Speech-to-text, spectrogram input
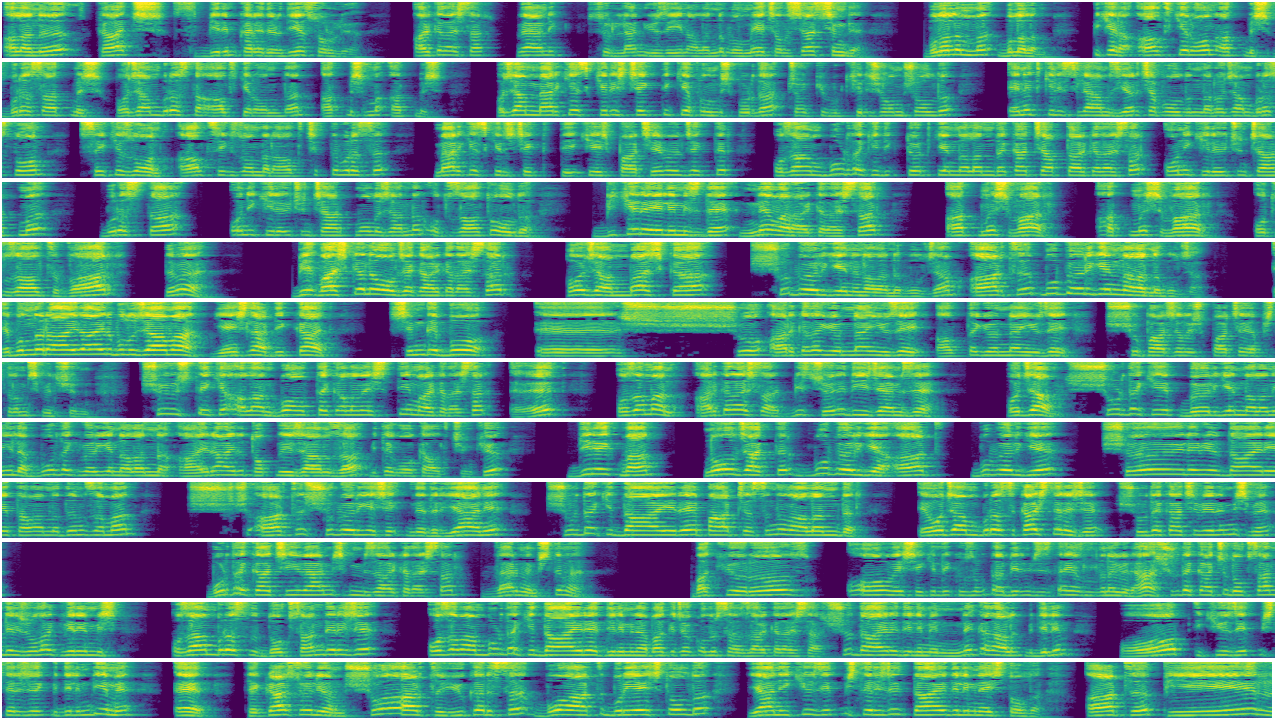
alanı kaç birim karedir diye soruluyor. Arkadaşlar vernik sürülen yüzeyin alanını bulmaya çalışacağız şimdi. Bulalım mı? Bulalım. Bir kere 6 kere 10 60. Burası 60. Hocam burası da 6 kere 10'dan 60 mı? 60. Hocam merkez kiriş çektik yapılmış burada. Çünkü bu kiriş olmuş oldu. En etkili silahımız yarıçap olduğundan hocam burası da 10. 8 10. 6 8 10'dan 6 çıktı burası. Merkez kiriş çektik de 2 eş parçaya bölecektir. O zaman buradaki dikdörtgenin alanında kaç yaptı arkadaşlar? 12 ile 3'ün çarpımı. Burası da 12 ile 3'ün çarpımı olacağından 36 oldu. Bir kere elimizde ne var arkadaşlar? 60 var. 60 var. 36 var. Değil mi? Bir başka ne olacak arkadaşlar? Hocam başka şu bölgenin alanı bulacağım. Artı bu bölgenin alanı bulacağım. E bunları ayrı ayrı bulacağıma. Gençler dikkat. Şimdi bu e, şu arkada görünen yüzey, altta görünen yüzey şu parçalı şu parça yapıştırılmış gibi düşünün. Şu üstteki alan bu alttaki alana eşit değil mi arkadaşlar? Evet. O zaman arkadaşlar biz şöyle diyeceğimize hocam şuradaki bölgenin alanıyla buradaki bölgenin alanını ayrı ayrı toplayacağımıza bir tek o kaldı çünkü. Direktman ne olacaktır? Bu bölgeye art bu bölge şöyle bir daireye tamamladığım zaman şu, artı şu bölge şeklindedir. Yani şuradaki daire parçasının alanıdır. E hocam burası kaç derece? Şurada kaçı verilmiş mi? Burada kaçıyı vermiş mi bize arkadaşlar? Vermemiş değil mi? Bakıyoruz. O ve şekildeki uzunluklar birinci cinsinden yazıldığına göre. Ha şurada kaçı 90 derece olarak verilmiş. O zaman burası da 90 derece. O zaman buradaki daire dilimine bakacak olursanız arkadaşlar şu daire dilimin ne kadarlık bir dilim? Hop 270 derecelik bir dilim değil mi? Evet tekrar söylüyorum şu artı yukarısı bu artı buraya eşit oldu. Yani 270 derecelik daire dilimine eşit oldu. Artı pi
